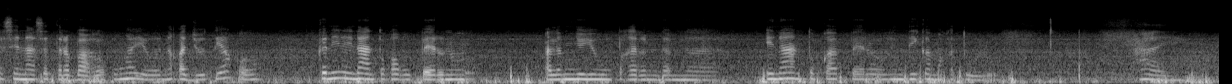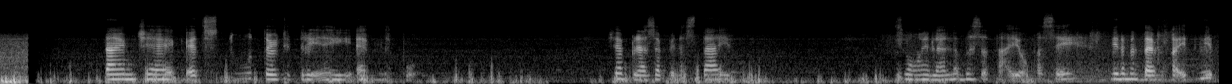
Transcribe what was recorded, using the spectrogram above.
Kasi nasa trabaho ko ngayon, naka-duty ako. Kanina inaantok ako, pero nung alam nyo yung pakiramdam na inaantok ka, pero hindi ka makatulog. Hi. Time check, it's 2.33 a.m. na po. Siyempre, nasa Pinas tayo. So, ngayon lalabas na tayo kasi hindi naman tayo makaidlip.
